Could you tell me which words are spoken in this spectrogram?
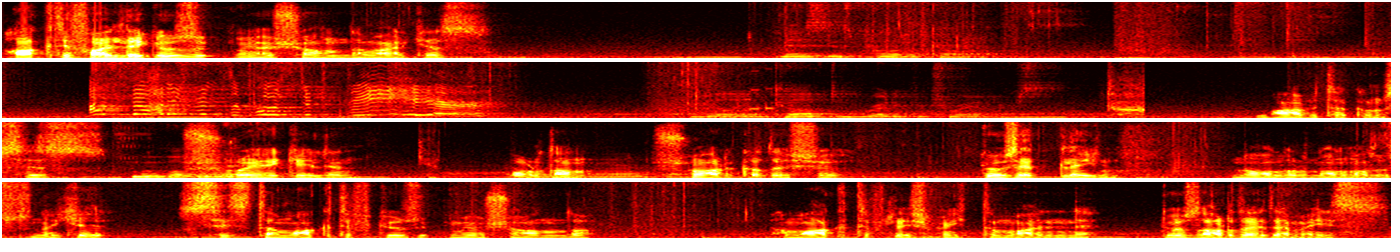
Aktif halde gözükmüyor şu anda merkez. This is protocol. I'm not even supposed to be here. Civilian cuffed and ready for trailers. Mavi takım siz şuraya gelin. Oradan şu arkadaşı gözetleyin. Ne olur ne olmaz üstündeki sistem aktif gözükmüyor şu anda. Ama aktifleşme ihtimalini göz ardı edemeyiz.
